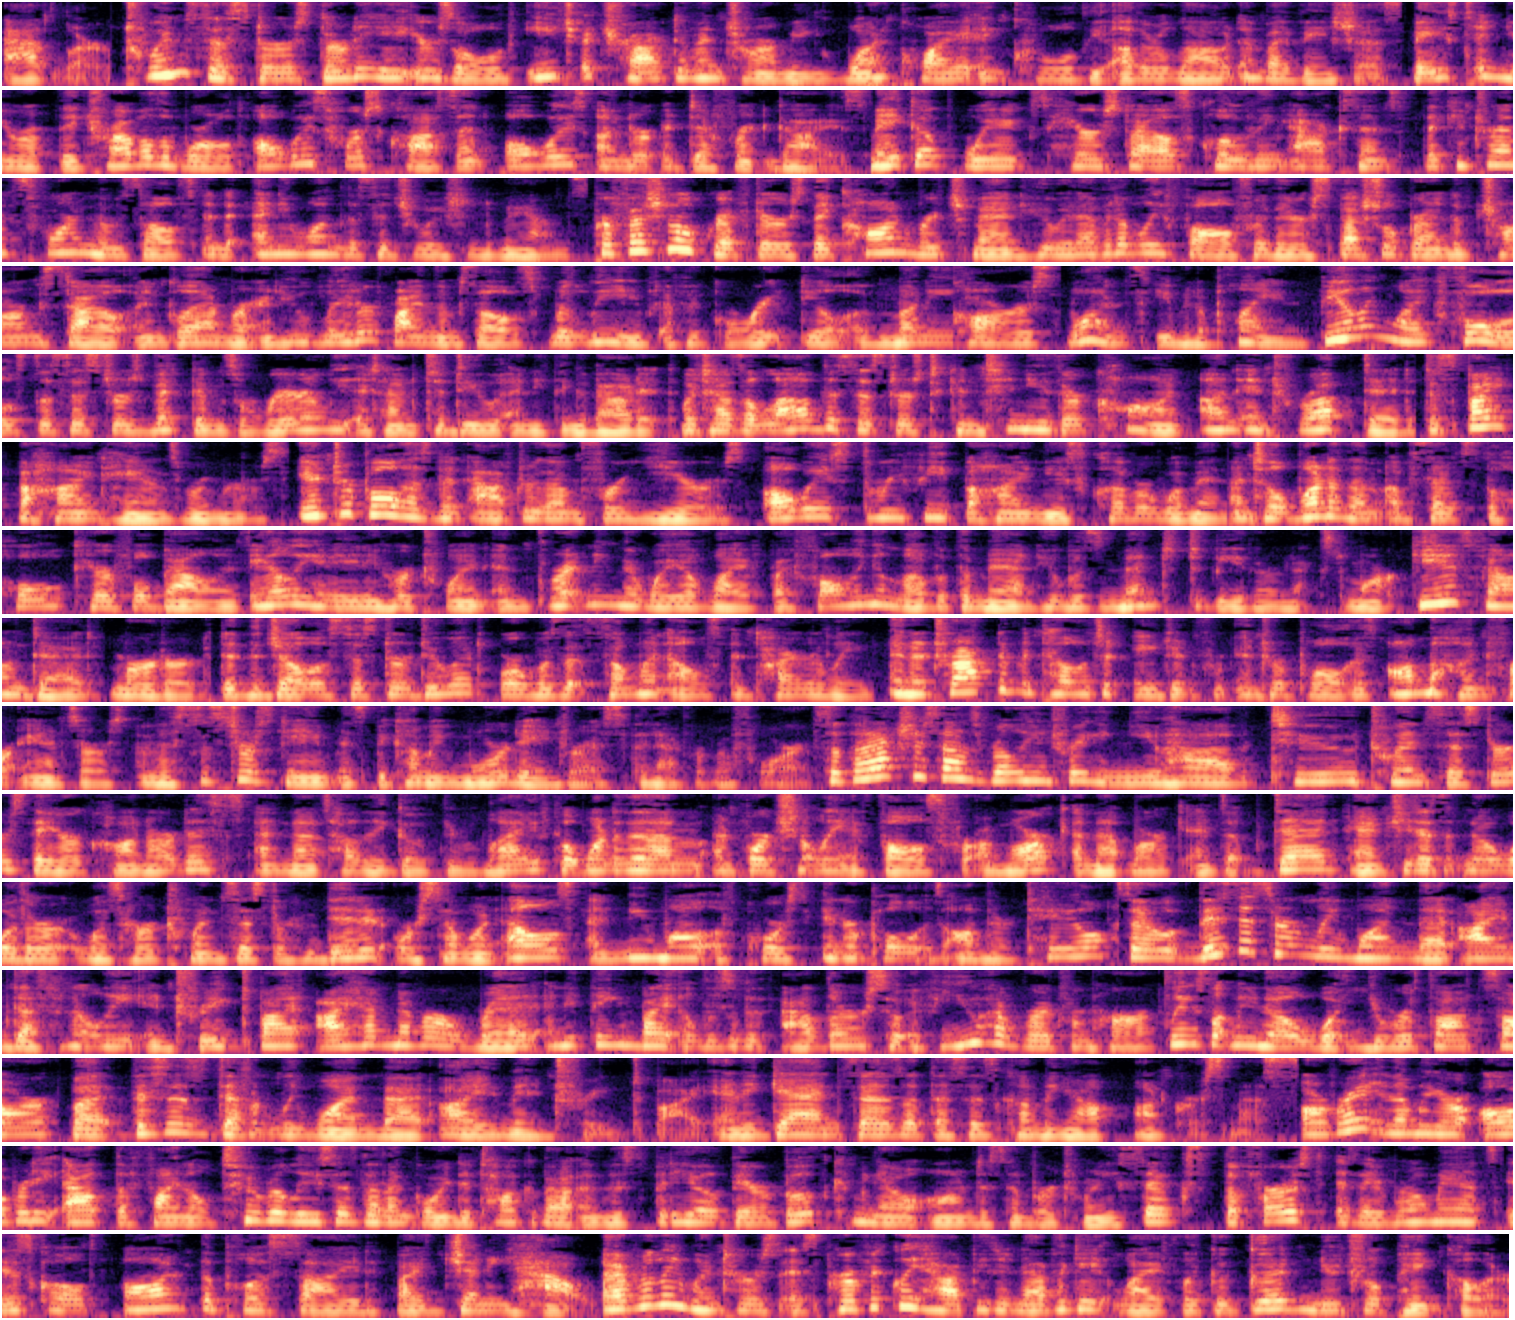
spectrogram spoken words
Adler. Twin sisters, 38 years old, each attractive and charming, one quiet and cool, the other loud and vivacious. Based in Europe, they travel the world always first class and always under a different guise. Makeup, wigs, hairstyles, clothing, accents, they can transform themselves into anyone the situation demands. Professional grifters, they con rich men who inevitably fall for their special brand of charm, style, and glamour and who later find themselves relieved of a great deal of money, cars, once even a plane. Feeling like fools, the sisters' victims rarely attempt to do anything about it, which has allowed the sisters to continue their con uninterrupted despite behind hands rumors. Interpol has been after them for years, always three feet behind these clever women, until one of them upsets the whole careful balance, alienating her twin and threatening their way of life by falling in love with a man who was meant to be their next mark. He is found dead, murdered. Did the jealous sister do it, or was it someone else entirely? An attractive, intelligent agent from Interpol is on the hunt for answers, and the sisters' game is becoming more dangerous than ever before. So that actually sounds really intriguing. You have two twin sisters, they are con artists, and that's how they go through life. But one of them, unfortunately, falls for a mark, and that mark ends up dead, and she doesn't know whether it was her twin sister who did it or someone else. And meanwhile, of course, Interpol is on their tail. So this is certainly one that I am definitely intrigued by. I have never read anything by Elizabeth Adler, so if you have read from her, please let me know what your thoughts are. But this is definitely one that I am intrigued by. And again, says that this is coming out on Christmas. All right, and then we are already at the final two releases that I'm going to talk about in this video. They're both coming out on December 26th. The first is a romance. It is called On the Plus Side by Jenny Howe. Everly Winters is perfectly happy to navigate life like a good neutral paint color,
